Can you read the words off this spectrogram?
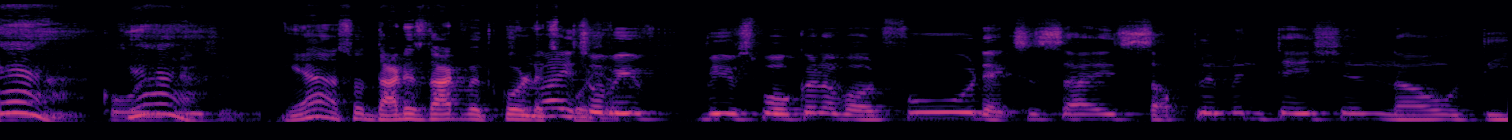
Yeah, the cold yeah. region. yeah so that is that with cold Right, exposure so we've we've spoken about food, exercise, supplementation. Now the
